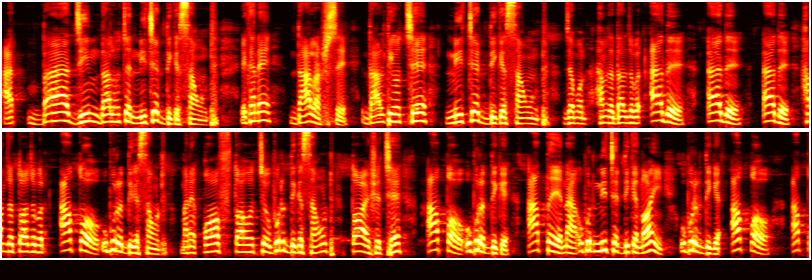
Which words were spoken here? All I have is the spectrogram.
আর বা, জিম, দাল হচ্ছে নিচের দিকে সাউন্ড এখানে দাল আসছে। দালটি হচ্ছে নিচের দিকে সাউন্ড যেমন, হামজা দাল জবর আদে আদে। আদে হামজা ত জবর আত উপরের দিকে সাউন্ড মানে কফ ত হচ্ছে উপরের দিকে সাউন্ড ত এসেছে আত উপরের দিকে, আতে না, উপর নিচের দিকে নয়, উপরের দিকে আত আত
